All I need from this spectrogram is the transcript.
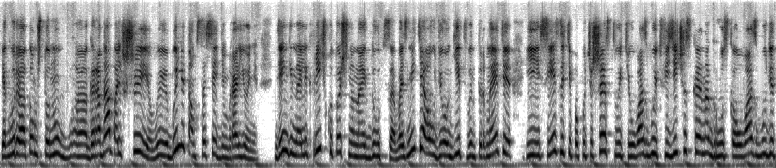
я говорю о том, что ну, э, города большие, вы были там в соседнем районе, деньги на электричку точно найдутся. Возьмите аудиогид в интернете и съездите, попутешествуйте, у вас будет физическая нагрузка, у вас будет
